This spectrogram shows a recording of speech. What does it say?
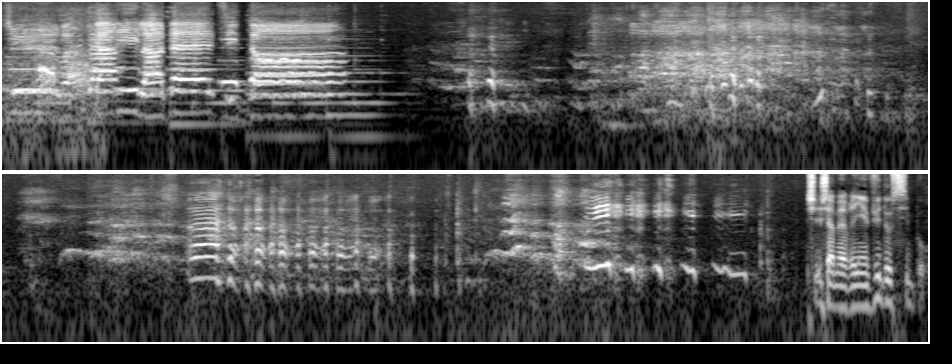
d'aventures car il a des Tidans. J'ai jamais rien vu d'aussi beau.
